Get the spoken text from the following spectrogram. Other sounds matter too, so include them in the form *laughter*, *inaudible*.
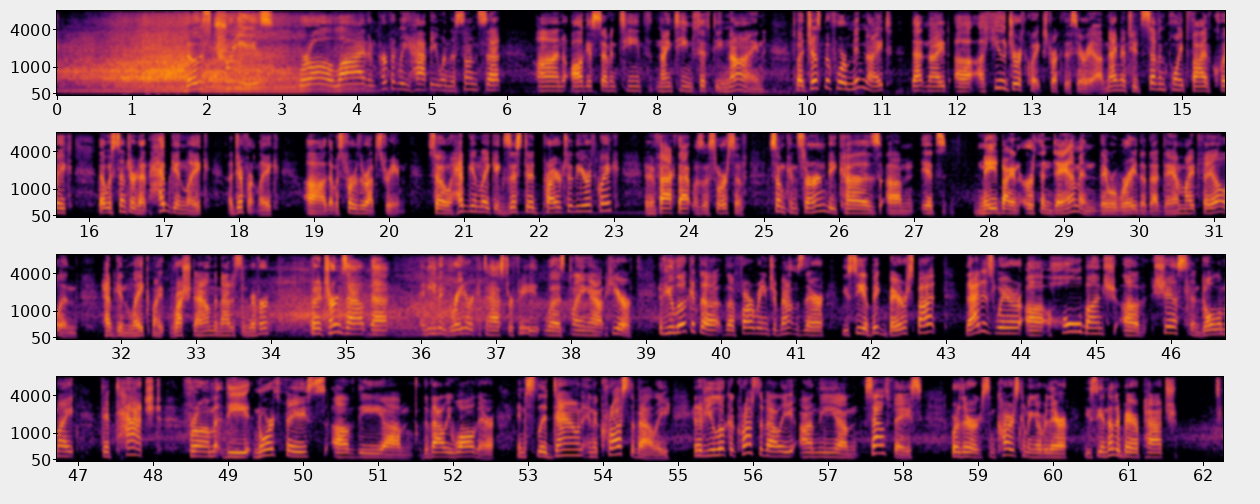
Those trees were all alive and perfectly happy when the sun set on August 17th, 1959. But just before midnight that night, uh, a huge earthquake struck this area, a magnitude 7.5 quake that was centered at Hebgen Lake, a different lake, uh, that was further upstream. So Hebgen Lake existed prior to the earthquake, and in fact that was a source of some concern because um, it's made by an earthen dam and they were worried that that dam might fail and Hebgen Lake might rush down the Madison River. But it turns out that an even greater catastrophe was playing out here. If you look at the, the far range of mountains there, you see a big bare spot. That is where a whole bunch of schist and dolomite detached from the north face of the, um, the valley wall there and slid down and across the valley. And if you look across the valley on the um, south face, where there are some cars coming over there, you see another bare patch,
